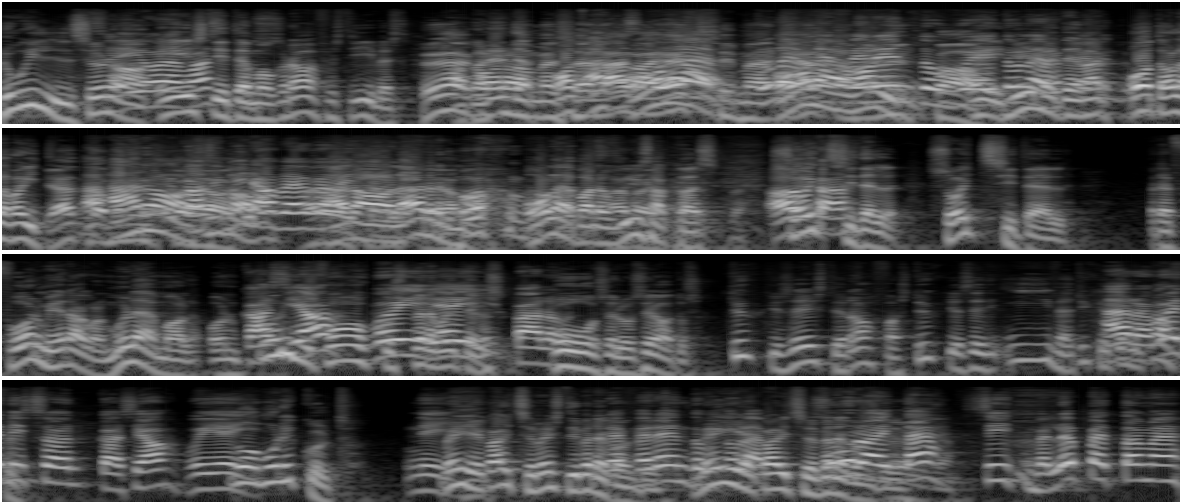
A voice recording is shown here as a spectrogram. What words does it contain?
null sõna Eesti demograafiast iivest. ühe korra nende... me selle ära jätsime. oota, ole vait, ära, ära lärma, ole parem viisakas. sotsidel, sotsidel Reformierakonnal mõlemal on põhifookus perepoliitikas kooseluseadus. tühja see Eesti rahvas, tühja see iive, tühja härra Madisson, kas jah või ei? loomulikult. meie kaitseme Eesti perekondi. meie kaitseme perekondi. suur aitäh, siit me lõpetame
